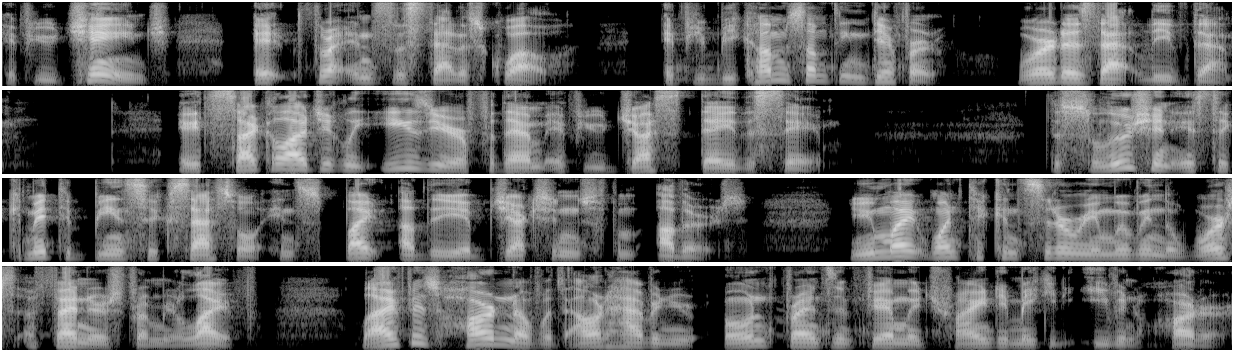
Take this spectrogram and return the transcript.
If you change, it threatens the status quo. If you become something different, where does that leave them? It's psychologically easier for them if you just stay the same. The solution is to commit to being successful in spite of the objections from others. You might want to consider removing the worst offenders from your life. Life is hard enough without having your own friends and family trying to make it even harder.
